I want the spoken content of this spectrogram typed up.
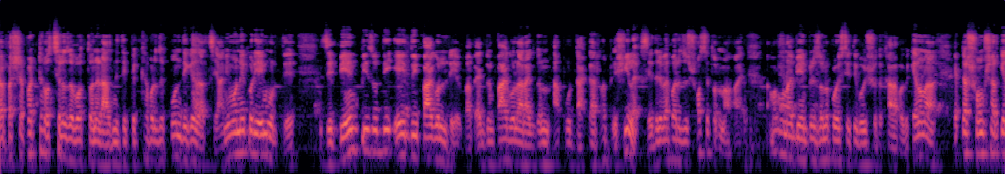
ব্যাপার স্যাপারটা হচ্ছিল যে বর্তমানে রাজনৈতিক প্রেক্ষাপট যে কোন দিকে যাচ্ছে। আমি মনে করি এই মুহূর্তে যে বিএনপি যদি এই দুই পাগল রে বা একজন পাগল আর একজন আপুর ডাকার বেশি লাগছে, এদের ব্যাপারে যদি সচেতন না হয়, আমার মনে হয় বিএনপির জন্য পরিস্থিতি ভবিষ্যতে খারাপ হবে। কেননা একটা সংসারকে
